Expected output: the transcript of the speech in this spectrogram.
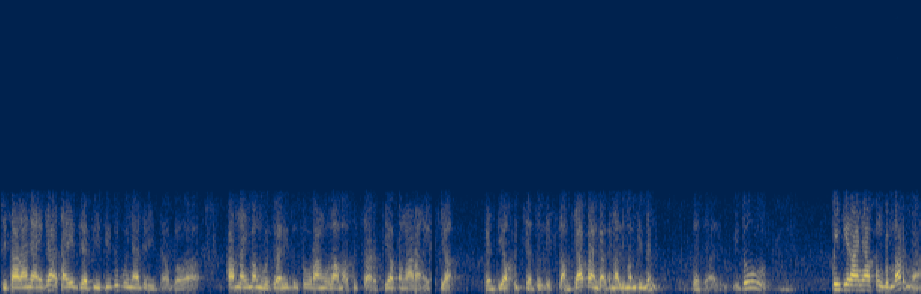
Di sarannya Isya, saya Jabiti itu punya cerita bahwa karena Imam Ghazali itu seorang ulama besar, dia pengarang Ihya dan dia hujatul Islam. Siapa yang nggak kenal Imam Sinten? Ghazali. Itu pikirannya penggemarnya.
